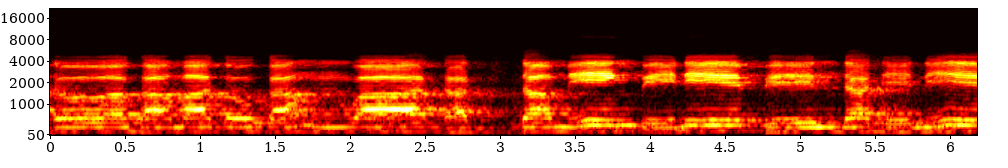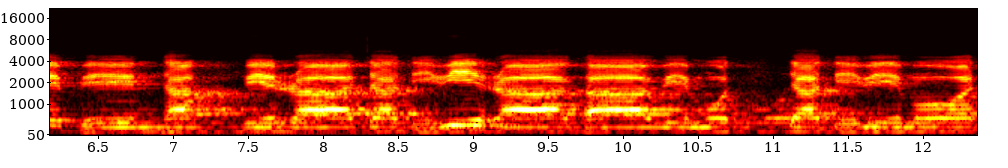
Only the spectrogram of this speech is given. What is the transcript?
โตขมาโตกังวาตัสสมิงปินิพินดตินิพินทาวิราชติวิราคาวิมุตจติวิมุต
